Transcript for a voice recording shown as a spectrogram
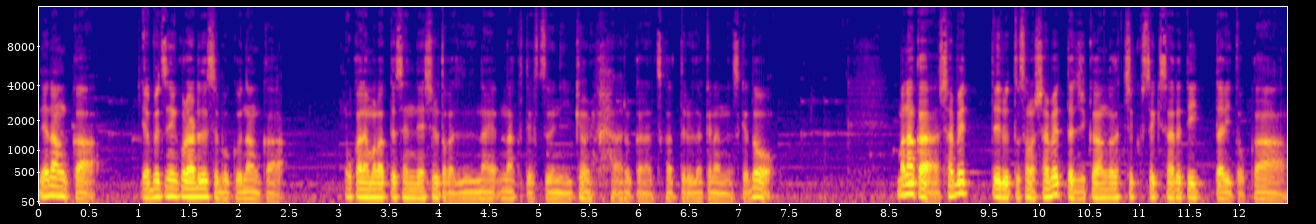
で、なんか、いや別にこれあれですよ、僕なんか、お金もらって宣伝してるとか全然なくて普通に興味があるから使ってるだけなんですけど、まあなんか喋ってるとその喋った時間が蓄積されていったりとか、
